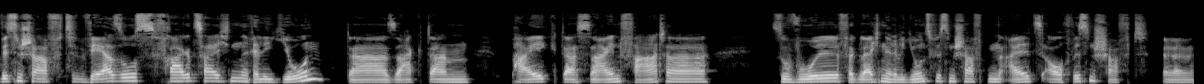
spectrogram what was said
Wissenschaft versus Fragezeichen Religion. Da sagt dann Pike, dass sein Vater sowohl vergleichende Religionswissenschaften als auch Wissenschaft, äh,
